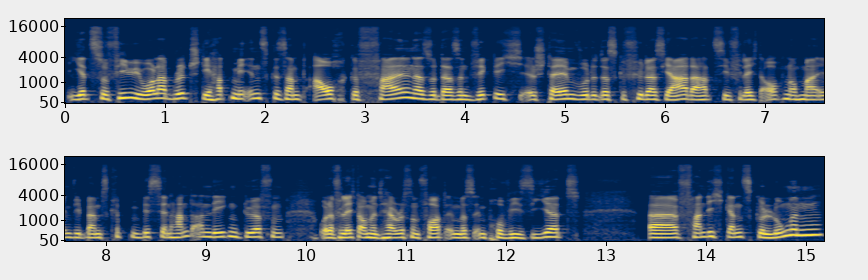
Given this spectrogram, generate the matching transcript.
Jetzt zu Phoebe Waller-Bridge, die hat mir insgesamt auch gefallen. Also da sind wirklich äh, Stellen, wo du das Gefühl hast, ja, da hat sie vielleicht auch noch mal irgendwie beim Skript ein bisschen Hand anlegen dürfen oder vielleicht auch mit Harrison Ford irgendwas improvisiert. Äh, fand ich ganz gelungen.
